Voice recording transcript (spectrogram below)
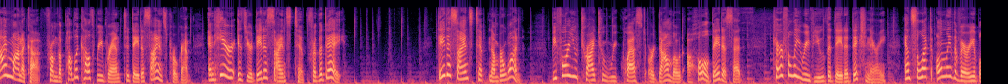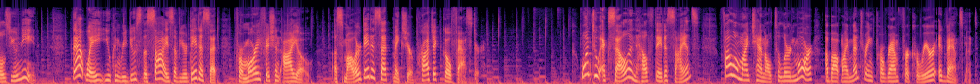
I'm Monica from the Public Health Rebrand to Data Science program, and here is your data science tip for the day. Data science tip number one. Before you try to request or download a whole data set, carefully review the data dictionary and select only the variables you need. That way, you can reduce the size of your dataset for more efficient I.O. A smaller dataset makes your project go faster. Want to excel in health data science? Follow my channel to learn more about my mentoring program for career advancement.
